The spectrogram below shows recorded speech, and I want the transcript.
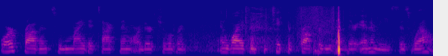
or province who might attack them or their children, and wife and to take the property of their enemies as well.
